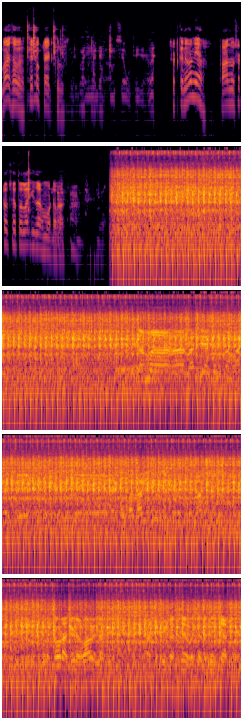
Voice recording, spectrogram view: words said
બસ હવે કેટલોક ટાઈટ કરું છટકે નહીં યાર. પાનું છટકશે તો લાગી જાય મોટા ભાગ આમાં હાથે હાંકવાનું કામ આવે છે અને ભાગ હાલી ગયો છે થોડા ઝીણા વાવેલા છે. પાંચ મીટર છે વધારે નહીં ચાર પાંચ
